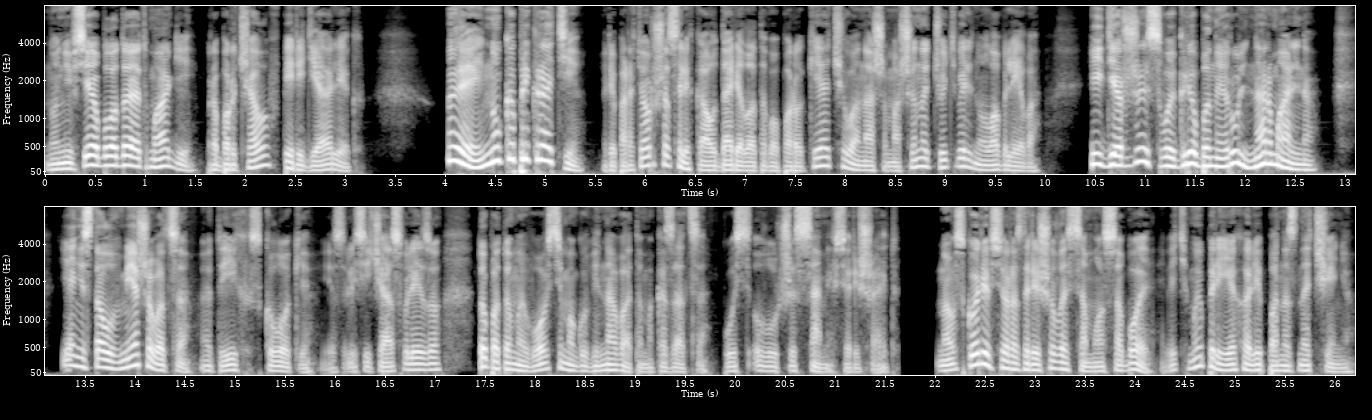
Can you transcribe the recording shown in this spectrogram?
но не все обладают магией», — пробурчал впереди Олег. «Эй, ну-ка прекрати!» Репортерша слегка ударила того по руке, отчего наша машина чуть вильнула влево. «И держи свой грёбаный руль нормально!» Я не стал вмешиваться, это их склоки. Если сейчас влезу, то потом и вовсе могу виноватым оказаться. Пусть лучше сами все решают. Но вскоре все разрешилось само собой, ведь мы приехали по назначению.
